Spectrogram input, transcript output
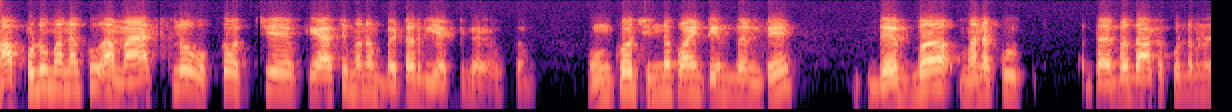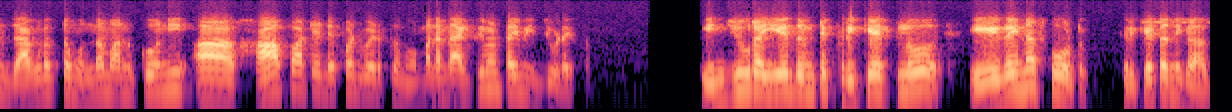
అప్పుడు మనకు ఆ మ్యాచ్లో ఒక్క వచ్చే క్యాచ్ మనం బెటర్ రియాక్ట్ అవుతాం. ఇంకో చిన్న పాయింట్ ఏంటంటే దెబ్బ మనకు దెబ్బ దాకకుండా మనం జాగ్రత్త ఉన్నాం అనుకొని ఆ హాఫ్ హార్టెడ్ ఎఫర్ట్ పెడతాము. మనం మాక్సిమం టైం ఇంజూర్డ్ అవుతాం ఇంజూర్ అయ్యేది ఉంటే క్రికెట్లో ఏదైనా స్పోర్ట్ క్రికెట్ అని కాదు.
